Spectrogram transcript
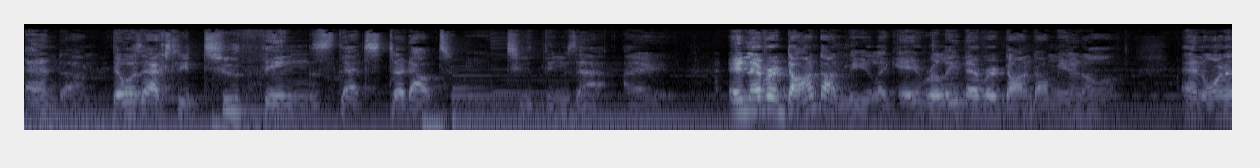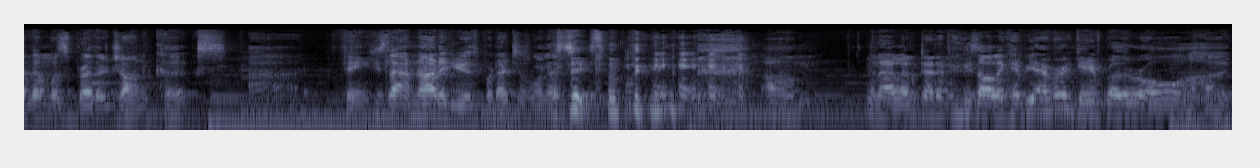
And um, there was actually two things that stood out to me two things that i it never dawned on me like it really never dawned on me at all. And one of them was brother john cook's uh, thing. He's like i'm not a youth but i just want to say something. Um, and i looked at him and he's all like have you ever gave brother Raul a hug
